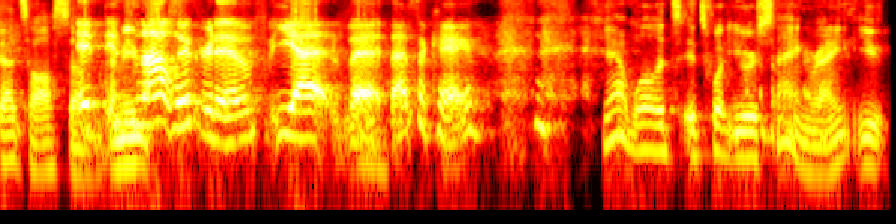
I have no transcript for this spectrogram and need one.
that's awesome. It, it's I mean, not lucrative yet, but that's okay. yeah. Well, it's, it's what you were saying, right? You,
